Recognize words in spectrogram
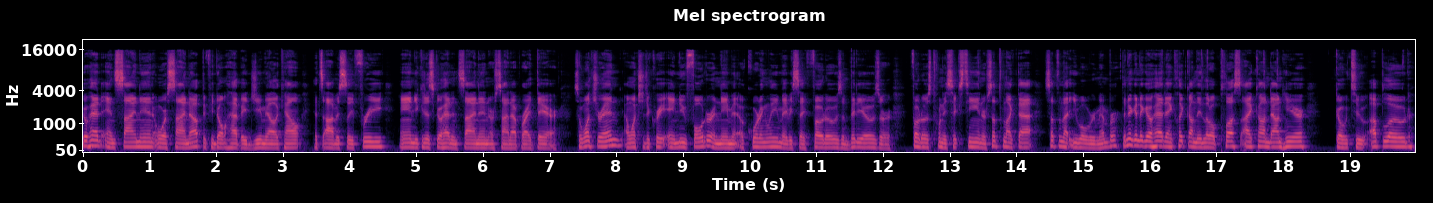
go ahead and sign in or sign up. If you don't have a Gmail account, it's obviously free and you can just go ahead and sign in or sign up right there. So once you're in, I want you to create a new folder and name it accordingly. Maybe say photos and videos or photos 2016 or something like that, something that you will remember. Then you're gonna go ahead and click on the little plus icon down here, go to upload,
